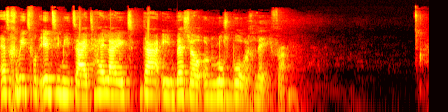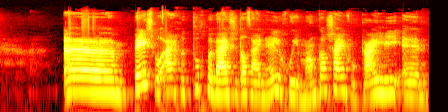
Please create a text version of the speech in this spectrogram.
het gebied van intimiteit. Hij leidt daarin best wel een losbollig leven. Uh, wil eigenlijk toch bewijzen dat hij een hele goede man kan zijn voor Kylie. En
